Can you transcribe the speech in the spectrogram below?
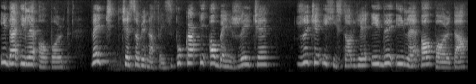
Ida i Leopold. Wejdźcie sobie na Facebooka i obejrzyjcie życie i historię Idy i Leopolda.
